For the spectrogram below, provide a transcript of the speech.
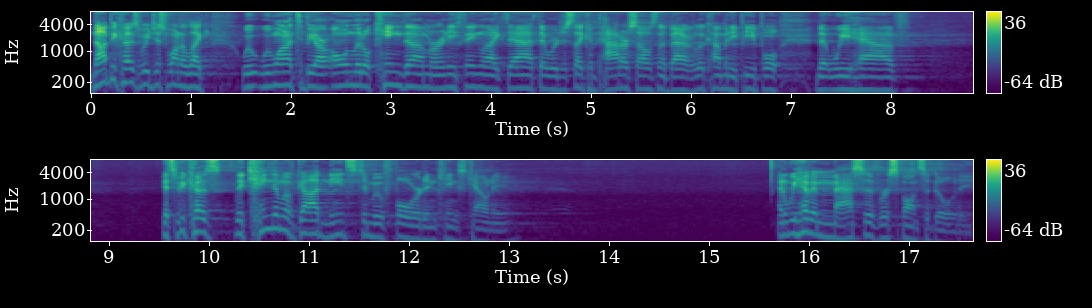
Not because we just want to like, we, we, want it to be our own little kingdom or anything like that, that we're just like can pat ourselves in the back, look how many people that we have. It's because the kingdom of God needs to move forward in Kings County. And we have a massive responsibility.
